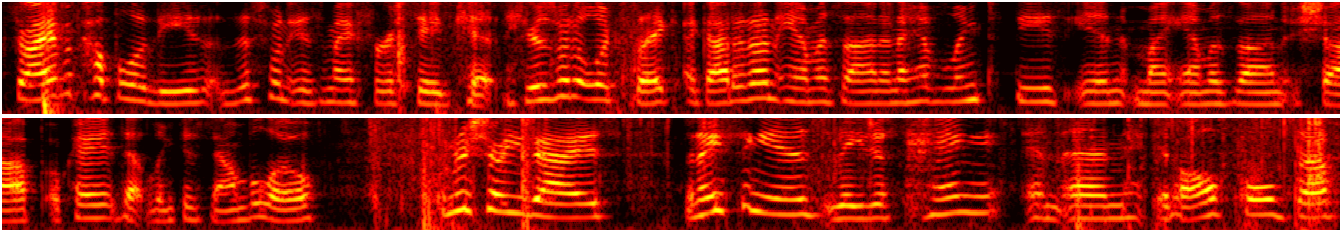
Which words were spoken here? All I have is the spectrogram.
So i have a couple of these. This one is my first aid kit. Here's what it looks like. I got it on amazon and i have linked these in my amazon shop okay? That link is down below. I'm to show you guys. The nice thing is they just hang and then it all folds up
